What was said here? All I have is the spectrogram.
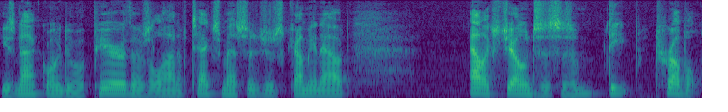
He's not going to appear. There's a lot of text messages coming out. Alex Jones is in deep trouble.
